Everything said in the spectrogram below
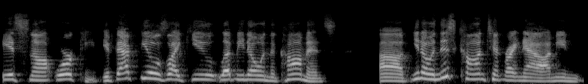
it's not working. If that feels like you, let me know in the comments. Uh, you know, in this content right now, I mean,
